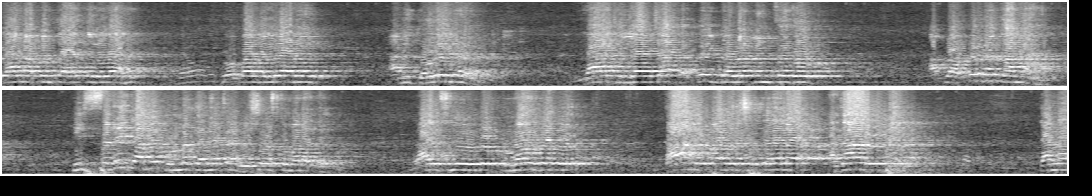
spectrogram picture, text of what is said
प्लॅन आपण तयार केलेलं आहे गोपाळ वगैरे आणि आम्ही दोघे मिळून या जिल्ह्याच्या प्रत्येक डेव्हलपमेंटचा जो आपलं अपूर्ण काम आहे ही सगळी कामं पूर्ण करण्याचा विश्वास तुम्हाला देतो. राईस मी उद्योग पुन्हा उभे करू धान उत्पादक शेतकऱ्याला हजार रुपये त्यांना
